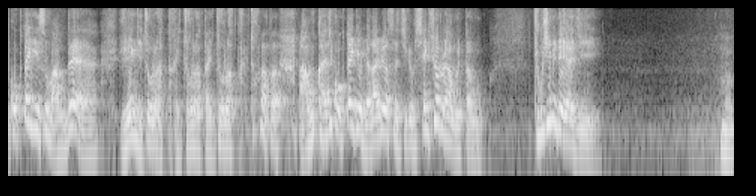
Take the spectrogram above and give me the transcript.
꼭대기 있으면 안 돼. 유행 이쪽으로 갔다가, 이쪽으로 갔다가, 이쪽으로 갔다가, 이쪽으로 갔다가, 나뭇가지 꼭대기에 매달려서 지금 생쇼를 하고 있다고. 중심이 돼야지. 어.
